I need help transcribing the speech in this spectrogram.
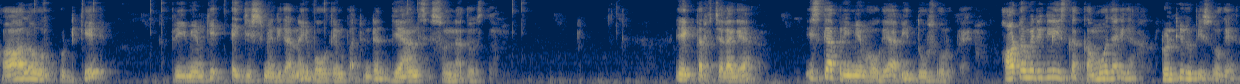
कॉल और पुट के प्रीमियम की एडजस्टमेंट करना, ये बहुत इंपॉर्टेंट है, ध्यान से सुनना दोस्तों। एक तरफ़ चला गया। इसका प्रीमियम हो गया अभी दो सौ रुपये ऑटोमेटिकली इसका कम हो जाएगा ट्वेंटी रुपीज़ हो गया।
